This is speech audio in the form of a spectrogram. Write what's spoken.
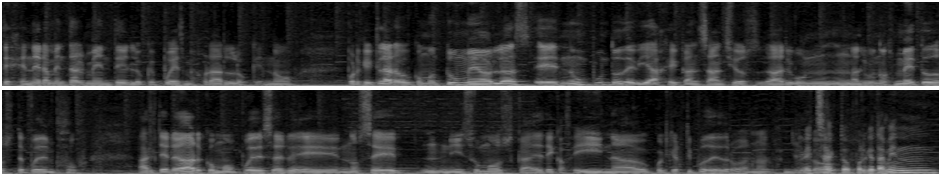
te genera mentalmente, lo que puedes mejorar, lo que no. Porque claro, como tú me hablas, en un punto de viaje, cansancios, algún, algunos métodos te pueden alterar, como puede ser, eh, no sé, mm, insumos de cafeína o cualquier tipo de droga, ¿no? Exacto, porque también...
